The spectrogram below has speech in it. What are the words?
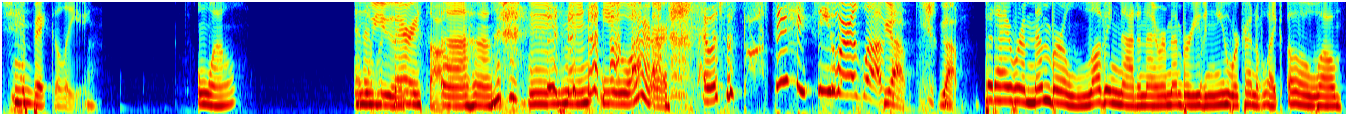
Typically, Well, and I was you- very soft. uh-huh. Mhm, you were. I was a softie. You were a softie. Yeah, yeah. But I remember loving that. And I remember even you were kind of like, oh, well,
